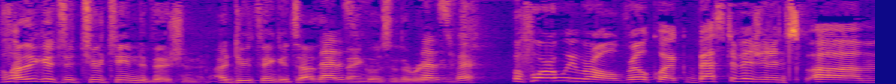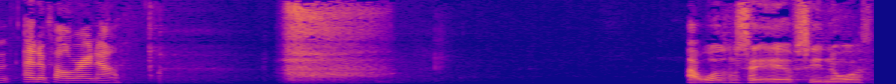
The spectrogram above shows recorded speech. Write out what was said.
I think it's a two-team division. I do think it's either That the is Bengals or the That Ravens. is fair. Before we roll, real quick, best division in um, NFL right now. I was going to say AFC North,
